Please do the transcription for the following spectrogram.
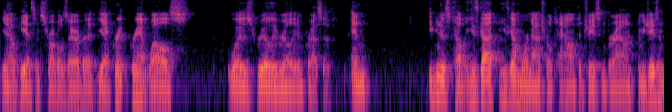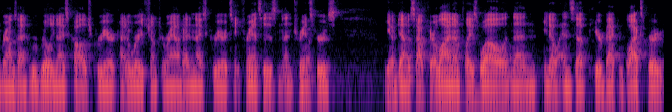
you know he had some struggles there. But yeah, Grant, Grant Wells was really really impressive, and you can just tell he's got he's got more natural talent than Jason Brown. I mean, Jason Brown's had a really nice college career, kind of where he's jumped around, had a nice career at St. Francis, and then transfers, you know, down to South Carolina and plays well, and then you know ends up here back in Blacksburg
